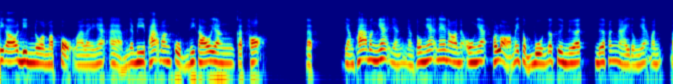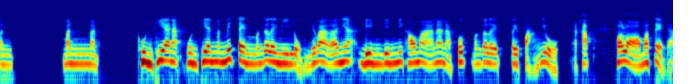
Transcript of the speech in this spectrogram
ที่เขาเอาดินนวลมาโปะมาอะไรเงี้ยอ่ามันจะมีพระบางกลุ่มที่เขายังกระเทาะแบบอย่างพระบางเนี้ยอย่างอย่างตรงเนี้ยแน่นอนนะองค์เนี้ยเขาหล่อไม่สมบูรณ์ก็คือเนื้อเนื้อข้างในตรงเนี้ยมันมันมันแบบหุ่นเทียนอะหุ่นเทียนมันไม่เต็มมันก็เลยมีหลุมใช่ป่ะแล้วเนี้ยดินดินที่เขามานั่นน่ะปุ๊บมันก็เลยไปฝังอยู่นะครับพอหล่อมาเสร็จอะ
